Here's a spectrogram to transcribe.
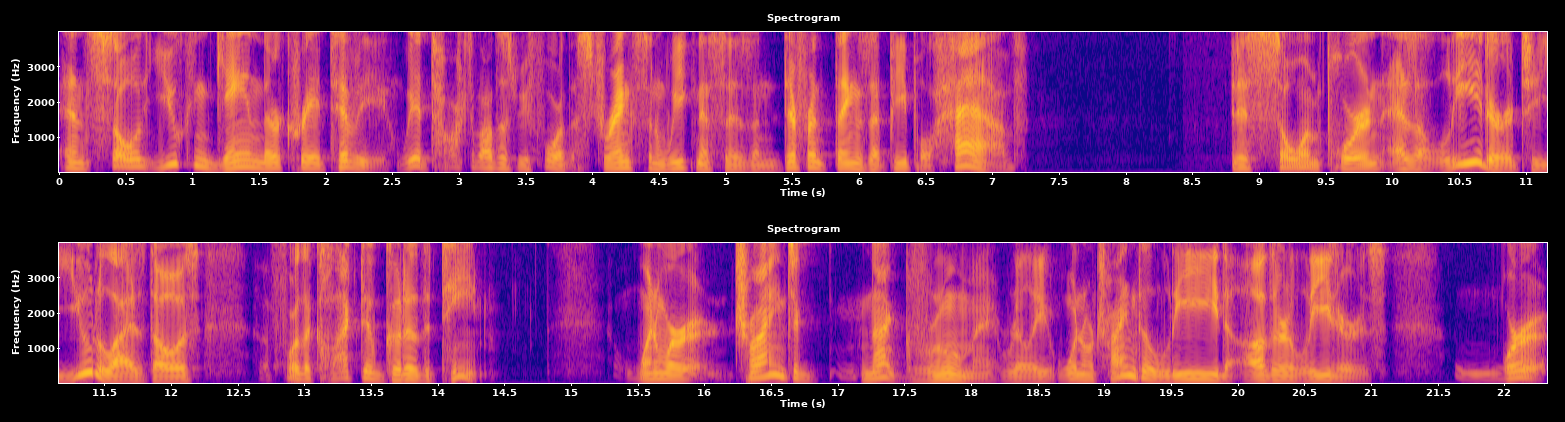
And so you can gain their creativity. We had talked about this before the strengths and weaknesses and different things that people have. It is so important as a leader to utilize those for the collective good of the team. When we're trying to not groom it really, when we're trying to lead other leaders, we're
